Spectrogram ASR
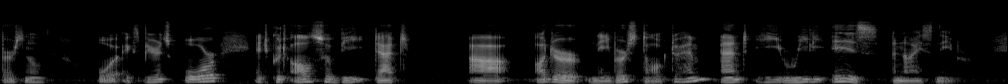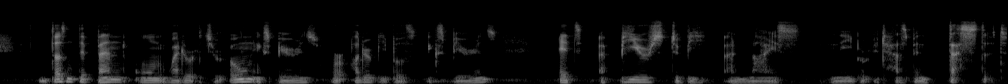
personal or experience, or it could also be that uh, other neighbors talk to him and he really is a nice neighbor. It doesn't depend on whether it's your own experience or other people's experience. It appears to be a nice neighbor. It has been tested,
